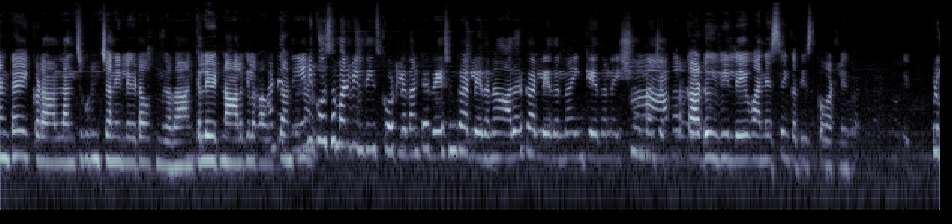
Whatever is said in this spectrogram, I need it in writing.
అంటే ఇక్కడ లంచ్ గురించి అని లేట్ అవుతుంది కదా ఇంకా లేట్ నాలుగు అంటే దేనికోసం అని వీళ్ళు తీసుకోవట్లేదు? అంటే రేషన్ కార్డు లేదన్నా ఆధార్ కార్డు లేదన్నా ఇంకేదన్నా ఇష్యూ ఉందని ఆధార్. కార్డు ఇవి లేవు అనేసి ఇంకా తీసుకోవట్లేదు. ఇప్పుడు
